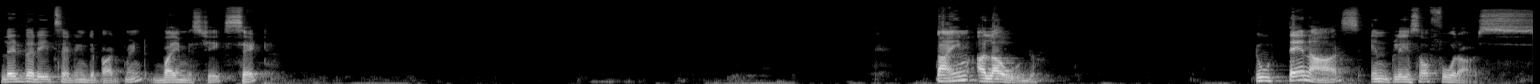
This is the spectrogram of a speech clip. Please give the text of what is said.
let the rate setting department by mistake set time allowed to 10 hours in place of 4 hours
